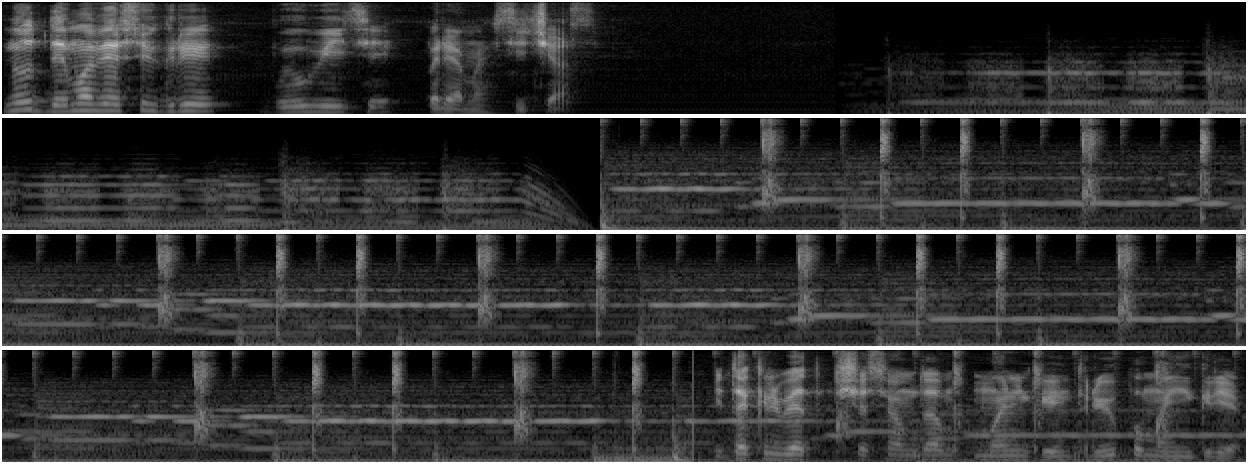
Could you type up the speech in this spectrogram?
Но демо-версию игры вы увидите прямо сейчас. Ребят, сейчас я вам дам маленькое интервью по моей игре.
